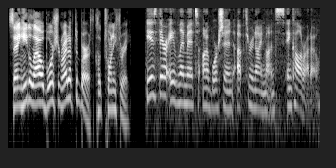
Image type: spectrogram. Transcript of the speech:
saying he'd allow abortion right up to birth. Clip 23. Is there a limit on abortion up through nine months in Colorado?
